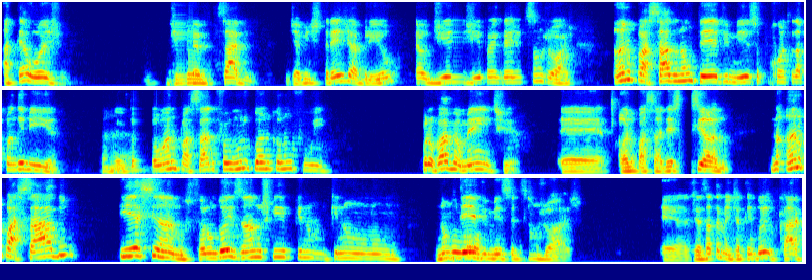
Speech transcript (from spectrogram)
até hoje, de, sabe, dia 23 de abril, é o dia de ir para a igreja de São Jorge. Ano passado não teve missa por conta da pandemia. Uhum. Então, o ano passado foi o único ano que eu não fui. Provavelmente, é, ano passado, esse ano. Ano passado e esse ano. Foram dois anos que, que não, que não, não, não teve missa de São Jorge. É, exatamente, já tem dois. Cara,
